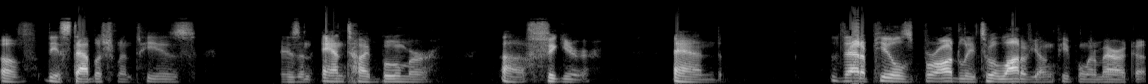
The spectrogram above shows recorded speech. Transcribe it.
of the establishment. He is is an anti-boomer uh, figure, and that appeals broadly to a lot of young people in America,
